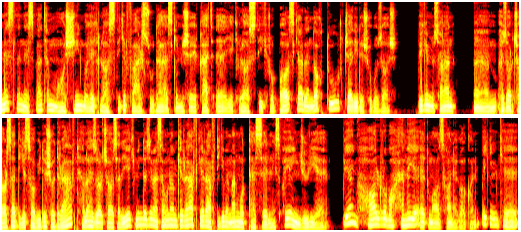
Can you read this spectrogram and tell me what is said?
مثل نسبت ماشین با یک لاستیک فرسوده است که میشه قطعه یک لاستیک رو باز کرد انداخت دور جدیدش رو گذاشت. بگیم مثلا 1400 دیگه ثابیده شد رفت. حالا 1401 میندازیم مثلا اونم که رفت که رفت. دیگه به من متصل نیست. آیا اینجوریه؟ بیایم حال رو با همه اقماز ها نگاه کنیم. بگیم که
